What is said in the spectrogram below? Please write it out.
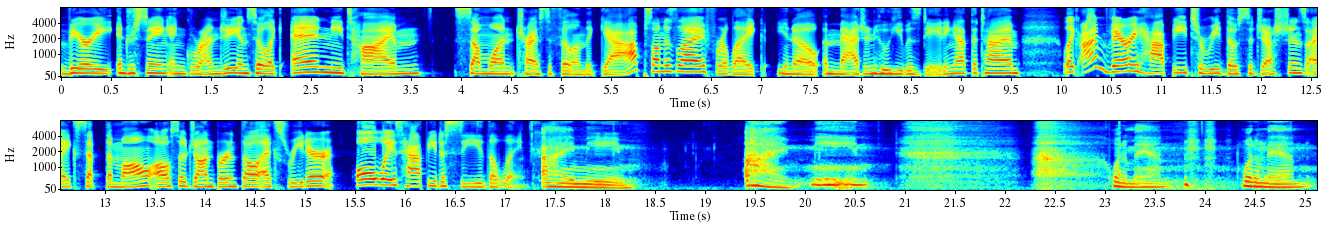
very interesting and grungy. And so, like, anytime someone tries to fill in the gaps on his life or like you know imagine who he was dating at the time like i'm very happy to read those suggestions i accept them all also john bernthal ex-reader always happy to see the link I mean, I mean, what a man. What a man.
